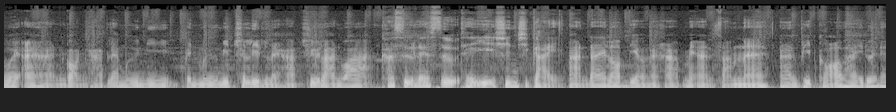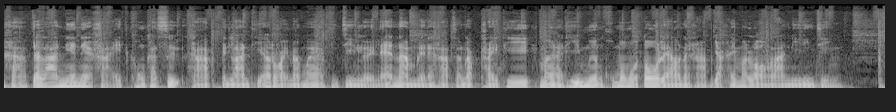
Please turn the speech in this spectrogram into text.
ด้วยอาหารก่อนครับ และมื้อนี้เป็นมื้อมิชลินเลยครับ ชื่อร้านว่าคาสึเลสึเทอิชินชิไกอ่านได้รอบเดียวนะครับไม่อ่านซ้ำนะ อ่านผิดขออภัยด้วยนะครับแต่ร้านเนี้ยเนี่ยขายทงคัตสึครับเป็นร้านที่อร่อยมากๆจริง ๆ เลยแนะนำเลยนะครับสำหรับใครที่มาที่เมืองคุมาโมโตะแล้วนะครับอยากให้มาลองร้านนี้จริง ๆ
